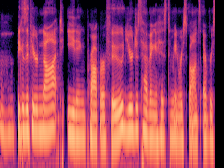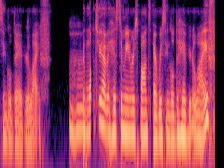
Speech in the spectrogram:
Mm-hmm. Because if you're not eating proper food, you're just having a histamine response every single day of your life. Mm-hmm. And once you have a histamine response every single day of your life,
